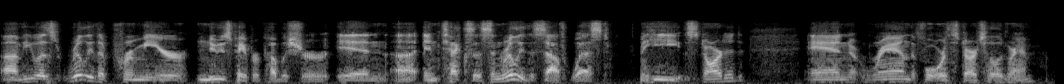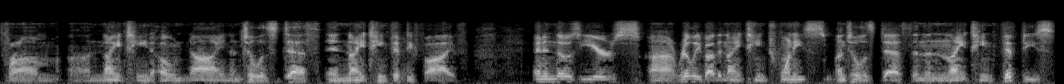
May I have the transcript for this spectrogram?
Um, he was really the premier newspaper publisher in uh, in Texas and really the Southwest. He started and ran the Fort Worth Star Telegram from uh, 1909 until his death in 1955. And in those years, uh, really by the 1920s until his death in the 1950s,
